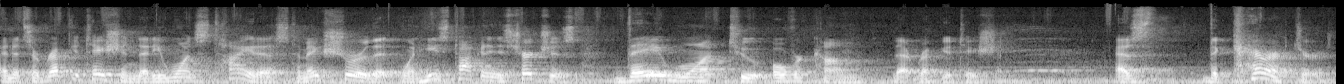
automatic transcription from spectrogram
And it's a reputation that he wants Titus to make sure that when he's talking to these churches, they want to overcome that reputation. As the character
